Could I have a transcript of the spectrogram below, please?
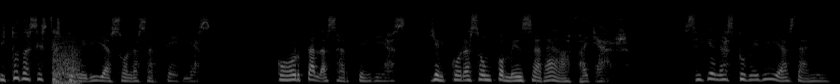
y todas estas tuberías son las arterias. Corta las arterias y el corazón comenzará a fallar. Sigue las tuberías, Dani.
